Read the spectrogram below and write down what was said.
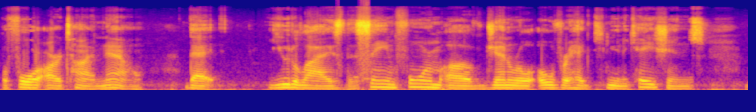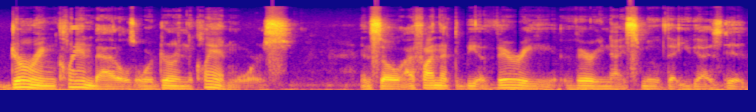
before our time now that utilized the same form of general overhead communications during clan battles or during the clan wars. And so I find that to be a very very nice move that you guys did.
